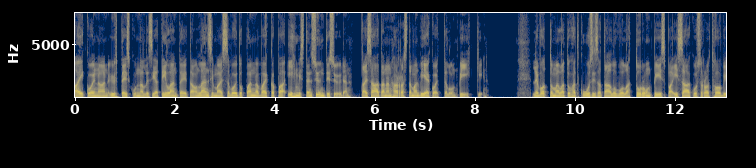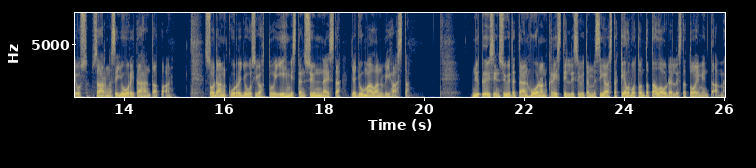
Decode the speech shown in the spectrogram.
aikoinaan yhteiskunnallisia tilanteita on länsimaissa voitu panna vaikkapa ihmisten syntisyyden tai saatanan harrastaman viekoittelun piikkiin. Levottomalla 1600-luvulla Turun piispa Isakus Rothovius saarnasi juuri tähän tapaan. Sodan kurjuus johtui ihmisten synneistä ja Jumalan vihasta. Nykyisin syytetään huonon kristillisyytemme sijasta kelvotonta taloudellista toimintaamme.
